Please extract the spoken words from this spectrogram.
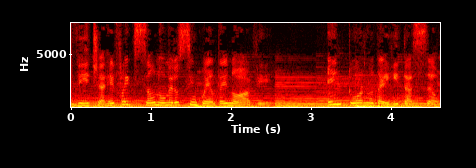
Convite à reflexão número 59. Em torno da irritação.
